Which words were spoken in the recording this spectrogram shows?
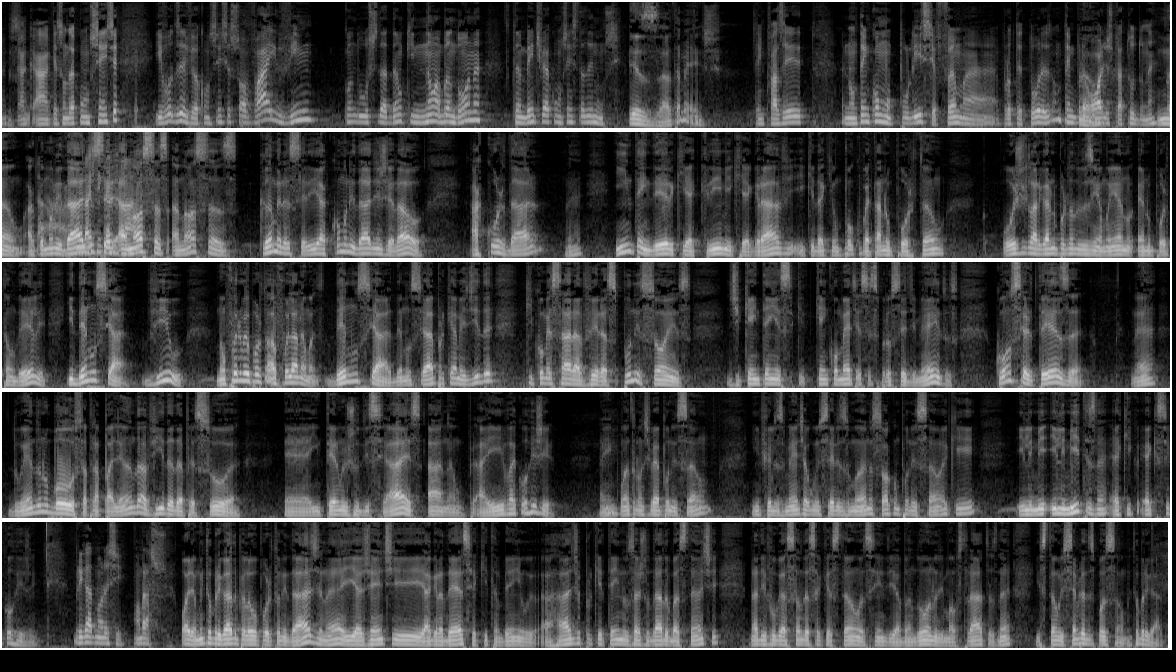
a, a, questão da consciência, e vou dizer, viu, a consciência só vai vir quando o cidadão que não abandona também tiver consciência da denúncia. Exatamente. Tem que fazer não tem como polícia, fama, protetoras, não tem não. olhos para tudo, né? Não, a, a comunidade, a, comunidade seria, a nossas, a nossas câmeras seria a comunidade em geral acordar, né? E entender que é crime, que é grave e que daqui um pouco vai estar no portão. Hoje largar no portão do vizinho, amanhã é no, é no portão dele e denunciar. Viu? Não foi no meu portão, ah, foi lá não, mas denunciar. Denunciar porque à medida que começar a ver as punições de quem, tem esse, quem comete esses procedimentos, com certeza, né, doendo no bolso, atrapalhando a vida da pessoa é, em termos judiciais, ah, não, aí vai corrigir. Aí, enquanto não tiver punição, infelizmente, alguns seres humanos só com punição é que e, limites né, é, que, é que se corrigem. Obrigado, Maurício. Um abraço. Olha, muito obrigado pela oportunidade, né? E a gente agradece aqui também a rádio porque tem nos ajudado bastante na divulgação dessa questão assim de abandono, de maus tratos, né? Estamos sempre à disposição. Muito obrigado.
